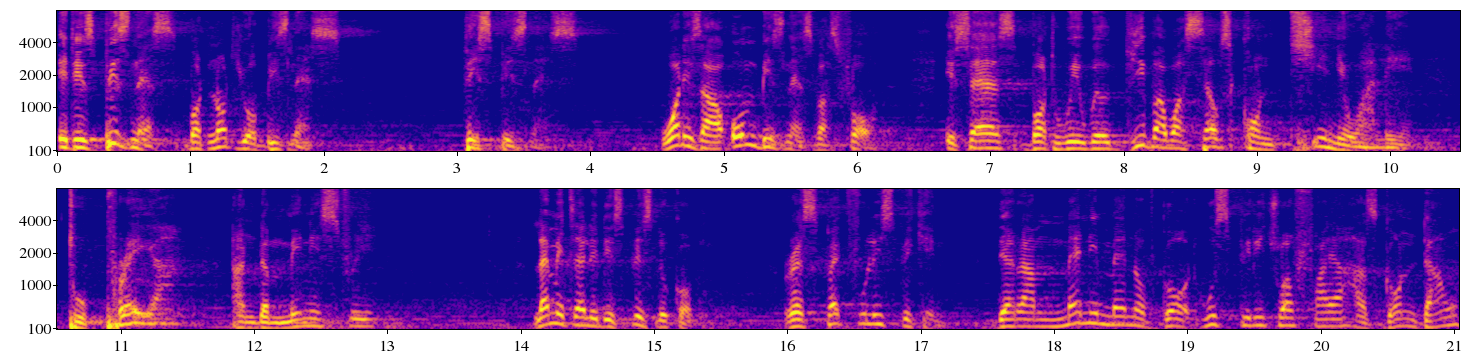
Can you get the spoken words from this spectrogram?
it is business but not your business. This business. What is our own business? Verse 4 it says but we will give ourselves continually to prayer and the ministry. Let me tell you this. Please look up. Respectfully speaking there are many men of God whose spiritual fire has gone down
